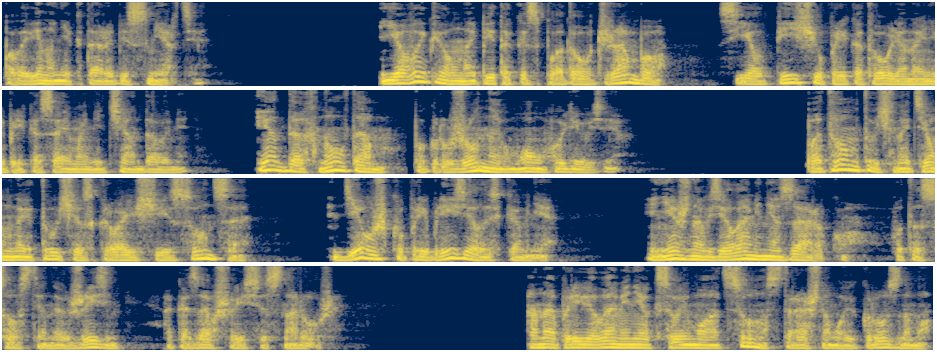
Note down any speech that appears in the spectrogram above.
половину нектара бессмертия. Я выпил напиток из плодов джамбо, съел пищу, приготовленную неприкасаемыми чандалами, и отдохнул там, погруженный умом в иллюзию. Потом, точно темная туча, скрывающая солнце, девушка приблизилась ко мне и нежно взяла меня за руку, будто собственную жизнь, оказавшуюся снаружи. Она привела меня к своему отцу, страшному и грозному,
